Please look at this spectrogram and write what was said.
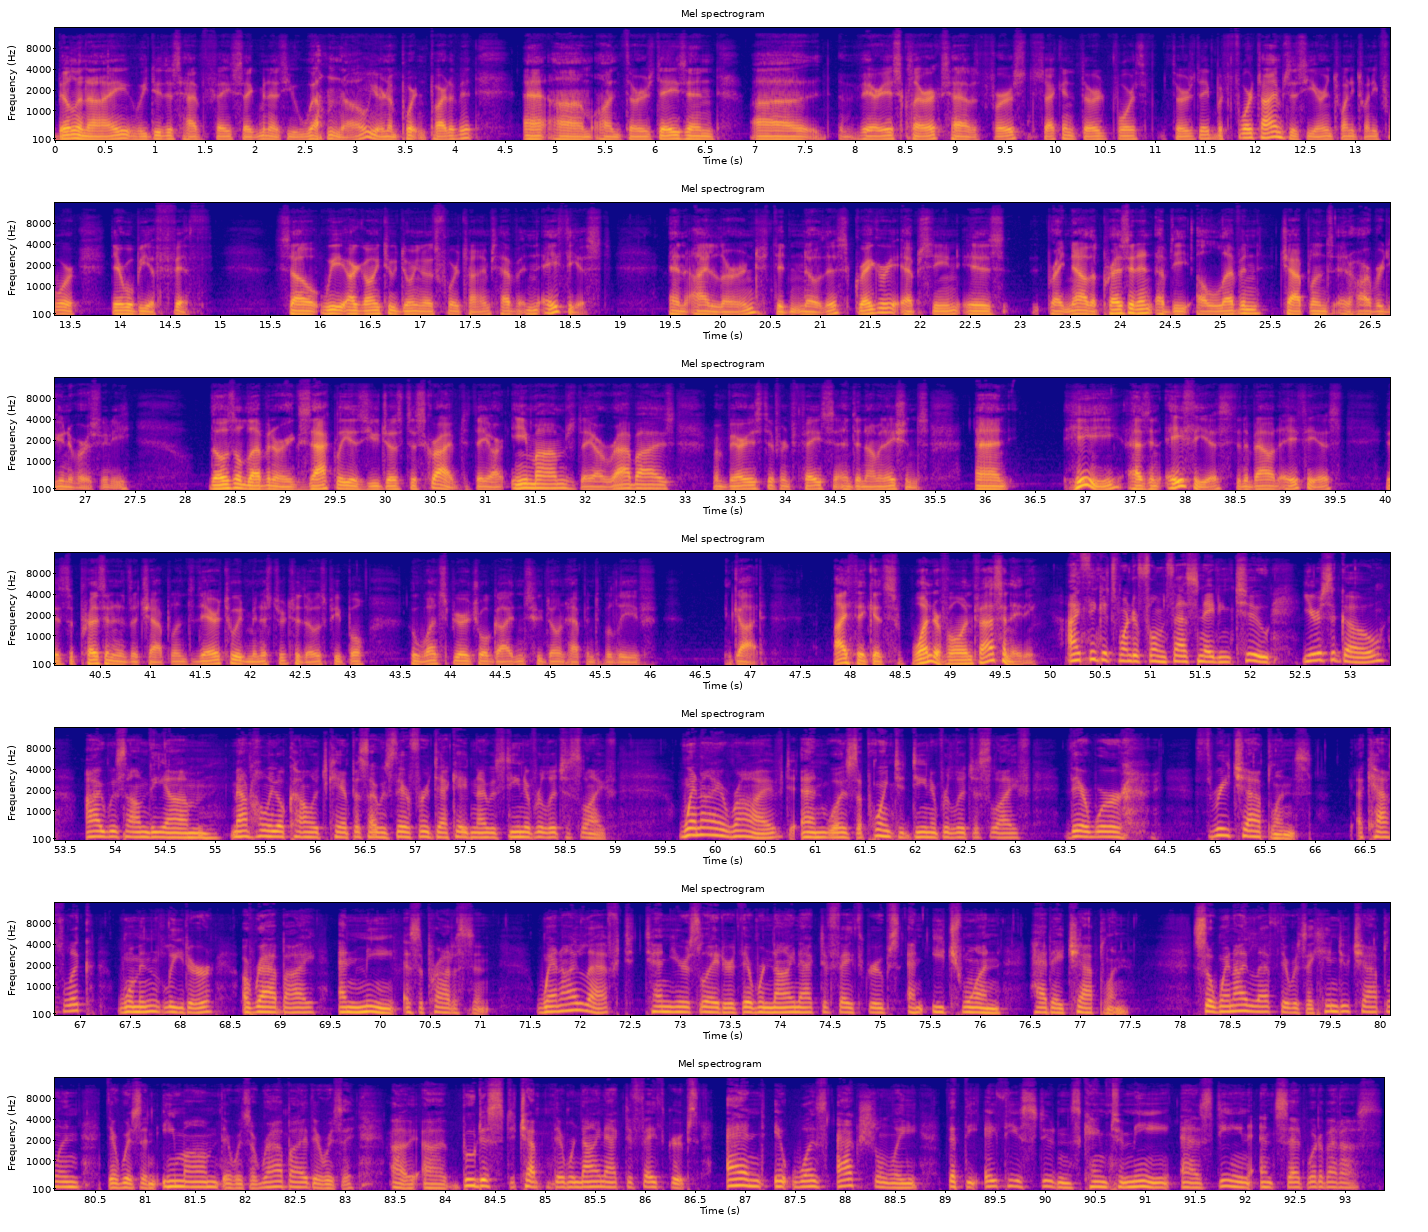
Bill and I, we do this Have Faith segment, as you well know. You're an important part of it uh, um, on Thursdays. And uh, various clerics have first, second, third, fourth Thursday, but four times this year in 2024, there will be a fifth. So we are going to, during those four times, have an atheist. And I learned, didn't know this, Gregory Epstein is right now the president of the 11 chaplains at Harvard University. Those 11 are exactly as you just described. They are imams, they are rabbis from various different faiths and denominations. And he, as an atheist, an avowed atheist, is the president of the chaplains, there to administer to those people who want spiritual guidance who don't happen to believe in God. I think it's wonderful and fascinating. I think it's wonderful and fascinating too. Years ago, I was on the um, Mount Holyoke College campus. I was there for a decade and I was Dean of Religious Life. When I arrived and was appointed Dean of Religious Life, there were three chaplains a Catholic woman leader, a rabbi, and me as a Protestant. When I left 10 years later, there were nine active faith groups, and each one had a chaplain. So when I left, there was a Hindu chaplain, there was an imam, there was a rabbi, there was a, a, a Buddhist chaplain. There were nine active faith groups. And it was actually that the atheist students came to me as dean and said, What about us?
